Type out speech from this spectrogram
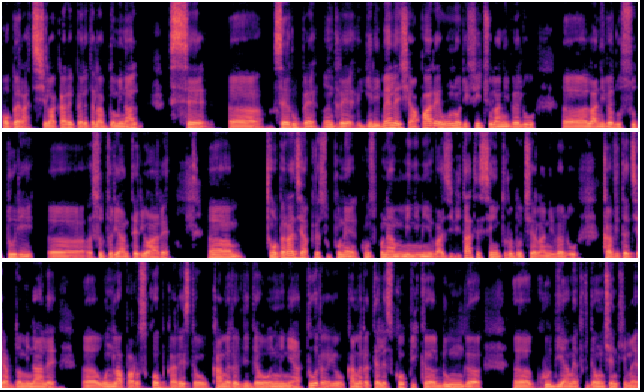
operați și la care peretele abdominal se, uh, se rupe între ghilimele și apare un orificiu la nivelul, uh, la nivelul suturii, uh, suturii anterioare. Operația presupune, cum spuneam, minim invazivitate, se introduce la nivelul cavității abdominale un laparoscop, care este o cameră video în miniatură, e o cameră telescopică lungă cu diametru de 1 cm.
